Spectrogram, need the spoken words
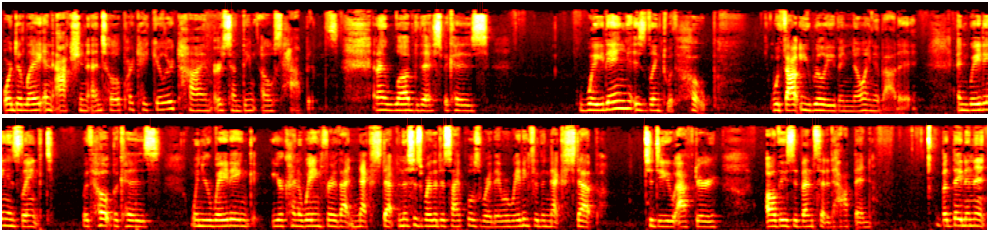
or delay an action until a particular time or something else happens. And I loved this because waiting is linked with hope without you really even knowing about it. And waiting is linked with hope because when you're waiting, you're kind of waiting for that next step. And this is where the disciples were. They were waiting for the next step to do after all these events that had happened. But they didn't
